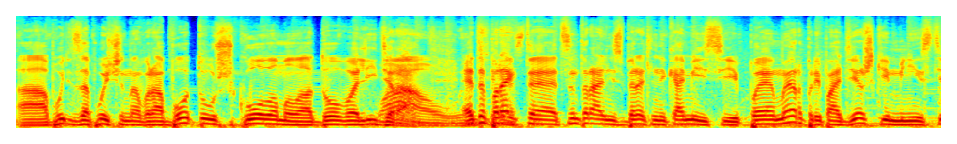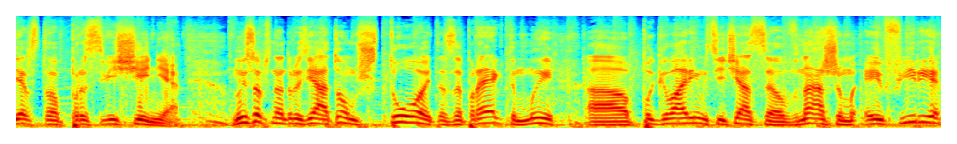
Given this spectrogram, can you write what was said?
а, будет запущена в работу школа молодого лидера. Вау, Это интересно. проект э, Центральной избирательной комиссии ПМР при поддержке Министерства просвещения. Ну и, собственно, друзья, о том, что это за проект, мы а, поговорим сейчас в нашем эфире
